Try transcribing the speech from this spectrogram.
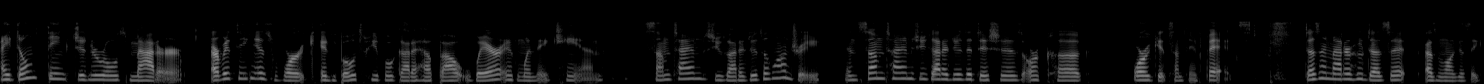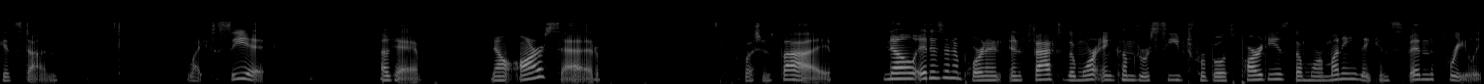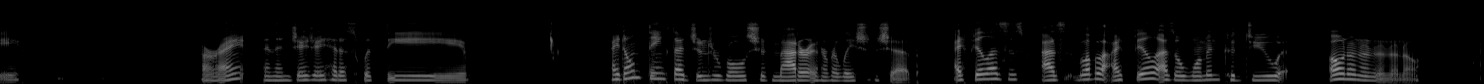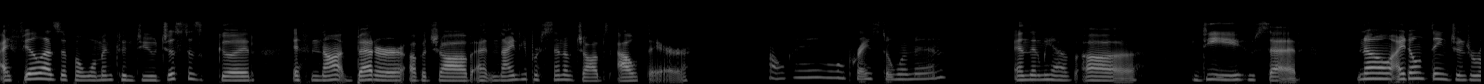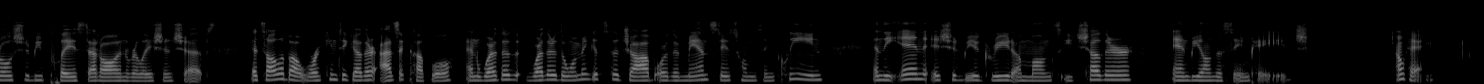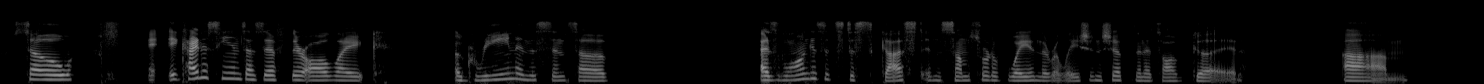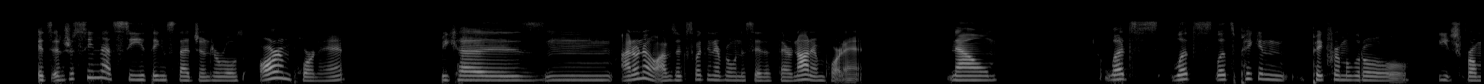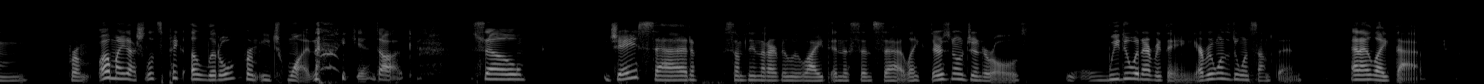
I don't think gender roles matter. Everything is work, and both people gotta help out where and when they can. Sometimes you gotta do the laundry, and sometimes you gotta do the dishes or cook or get something fixed. Doesn't matter who does it as long as it gets done. Like to see it. Okay, now R said, for question five, no, it isn't important. In fact, the more income received for both parties, the more money they can spend freely. All right. And then JJ hit us with the I don't think that gender roles should matter in a relationship. I feel as this, as blah blah. blah. I feel as a woman could do Oh no no no no no. I feel as if a woman could do just as good, if not better, of a job at 90% of jobs out there. Okay, a little praise to women. And then we have uh D who said, "No, I don't think gender roles should be placed at all in relationships. It's all about working together as a couple, and whether the, whether the woman gets the job or the man stays home and clean, in the end, it should be agreed amongst each other and be on the same page." Okay, so it, it kind of seems as if they're all like agreeing in the sense of as long as it's discussed in some sort of way in the relationship, then it's all good. Um, it's interesting that C thinks that gender roles are important because mm, I don't know. I was expecting everyone to say that they're not important. Now, let's let's let's pick and pick from a little each from from oh my gosh, let's pick a little from each one. I can't talk. So, Jay said something that I really liked in the sense that like there's no gender roles. We doing everything. Everyone's doing something. And I like that.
